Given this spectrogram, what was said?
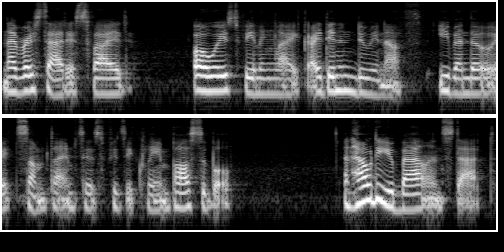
Never satisfied, always feeling like I didn't do enough, even though it sometimes is physically impossible. And how do you balance that?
